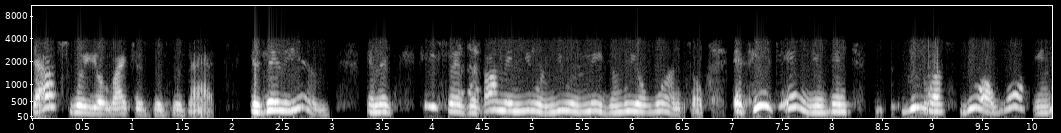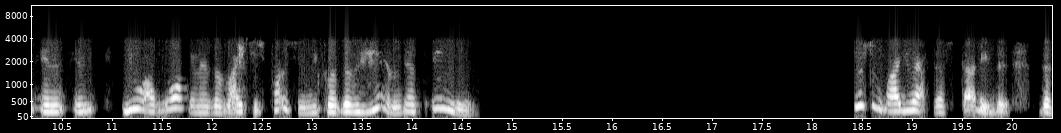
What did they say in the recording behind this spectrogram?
that's where your righteousness is at. Is in Him. And if He says, if I'm in you and you in me, then we are one. So if He's in you, then you are you are walking in, in you are walking as a righteous person because of Him that's in you. This is why you have to study the the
